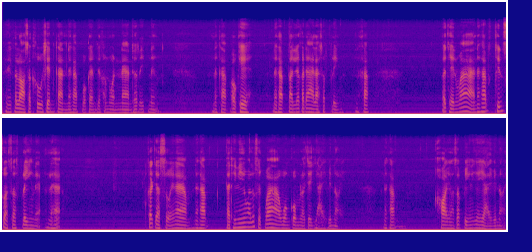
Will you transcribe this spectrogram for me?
อันนี้ก็รอสักครู่เช่นกันนะครับ โปรแกรมจะคำนวณนานเท่านิดหนึ่งนะครับ โอเคนะครับ ตอนนี้ก็ได้แล้วสปริงนะครับเราเห็นว่านะครับชิ้นส่วนสปริงเนี่ยนะฮะ ก็จะสวยงามนะครับ แต่ทีนี้ว่ารู้สึกว่าวงกลมเราจะใหญ่ไปหน่อยนะครับ คอยของสปริงนี่จะใหญ่ไปหน่อย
